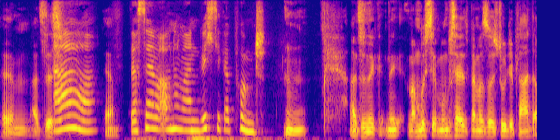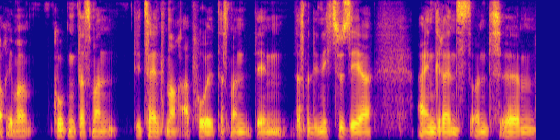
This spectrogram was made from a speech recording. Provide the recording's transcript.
Ähm, also das, ah, ja. das ist ja aber auch nochmal ein wichtiger Punkt. Mhm. Also eine, eine, man muss ja, man muss ja, wenn man so eine Studie plant, auch immer gucken, dass man die Zentren auch abholt, dass man den, dass man die nicht zu sehr eingrenzt und ähm,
